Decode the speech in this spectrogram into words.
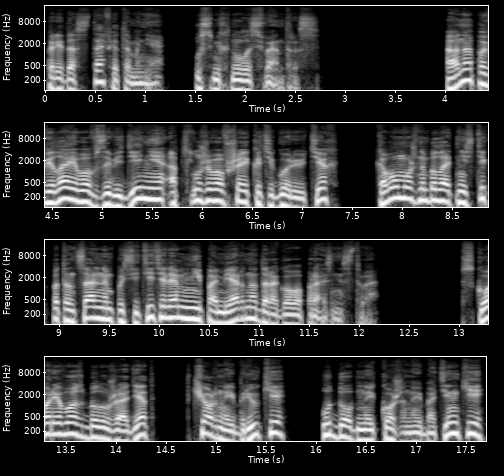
«Предоставь это мне», — усмехнулась Вентрес. Она повела его в заведение, обслуживавшее категорию тех, кого можно было отнести к потенциальным посетителям непомерно дорогого празднества. Вскоре Воз был уже одет в черные брюки, удобные кожаные ботинки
